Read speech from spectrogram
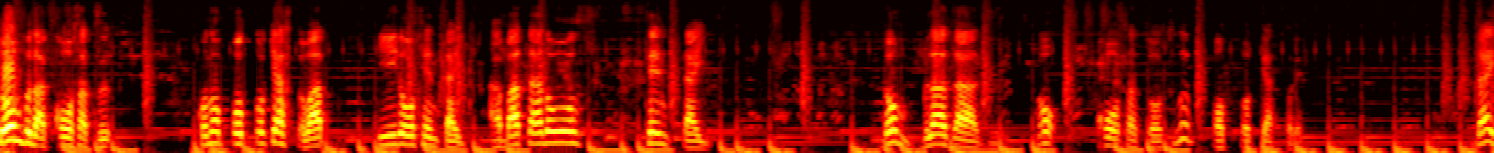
どんぶら考察。このポッドキャストは、ヒーロー戦隊、アバタロー戦隊、ドンブラザーズの考察をするポッドキャストです。第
